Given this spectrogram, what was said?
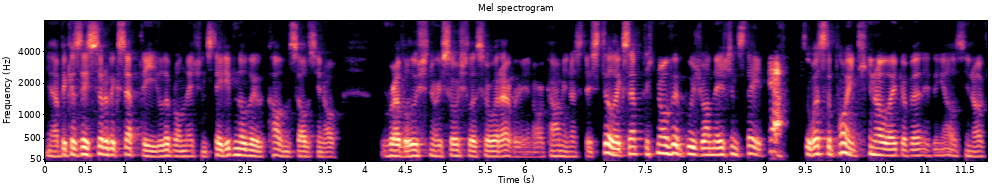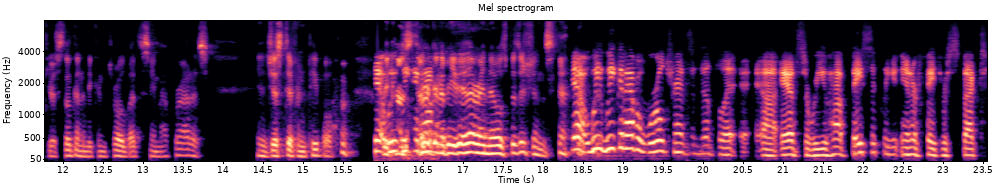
yeah, because they sort of accept the liberal nation state, even though they call themselves, you know, revolutionary socialists or whatever, you know, or communists, they still accept, you know, the bourgeois nation state. Yeah. So what's the point, you know, like of anything else, you know, if you're still going to be controlled by the same apparatus, in just different people, Yeah, we, we they're going to be there in those positions. yeah, we, we could have a world transcendental uh, uh, answer where you have basically an interfaith respect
